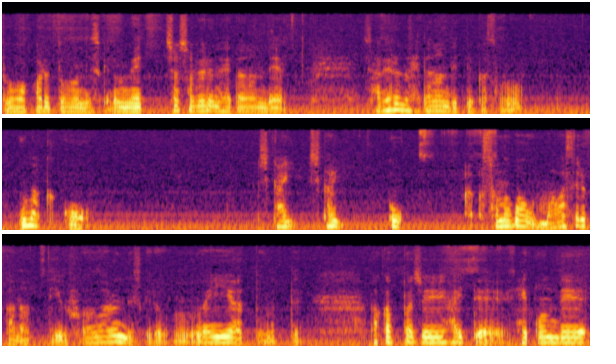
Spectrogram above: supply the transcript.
と分かると思うんですけどめっちゃ喋るの下手なんで喋るの下手なんでっていうかそのうまくこう司会司会をその場を回せるかなっていう不安はあるんですけどまあいいやと思って。赤っ端入ってへこんで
